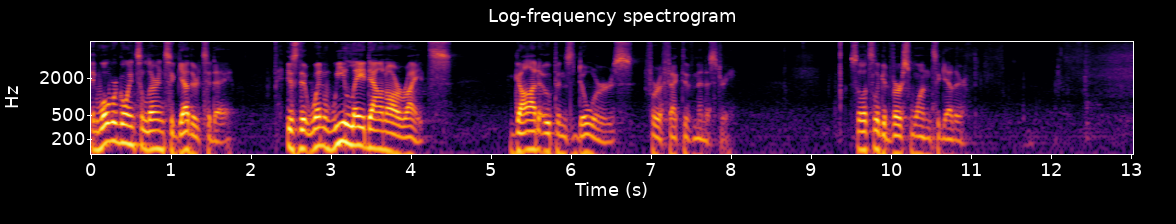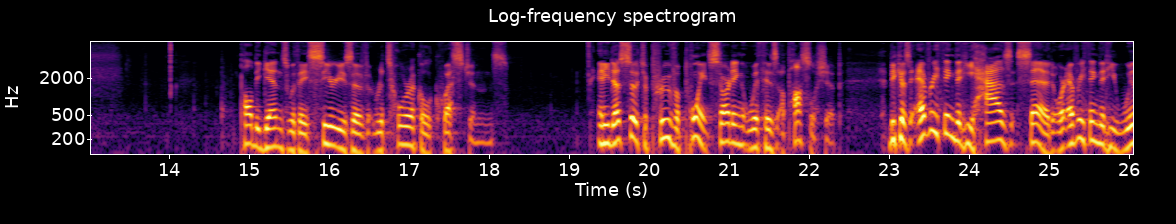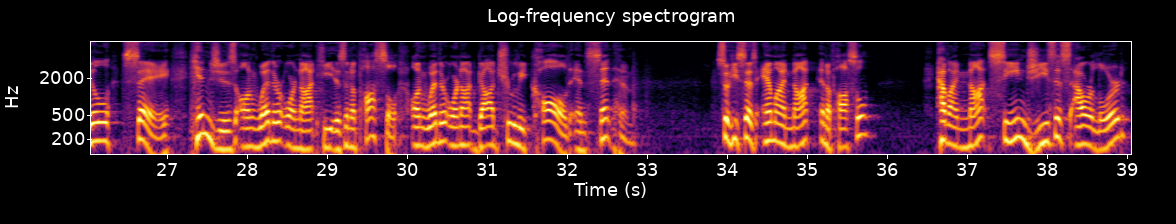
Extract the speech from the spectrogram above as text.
And what we're going to learn together today is that when we lay down our rights, God opens doors for effective ministry. So let's look at verse 1 together. Paul begins with a series of rhetorical questions. And he does so to prove a point, starting with his apostleship. Because everything that he has said or everything that he will say hinges on whether or not he is an apostle, on whether or not God truly called and sent him. So he says, Am I not an apostle? Have I not seen Jesus our Lord?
